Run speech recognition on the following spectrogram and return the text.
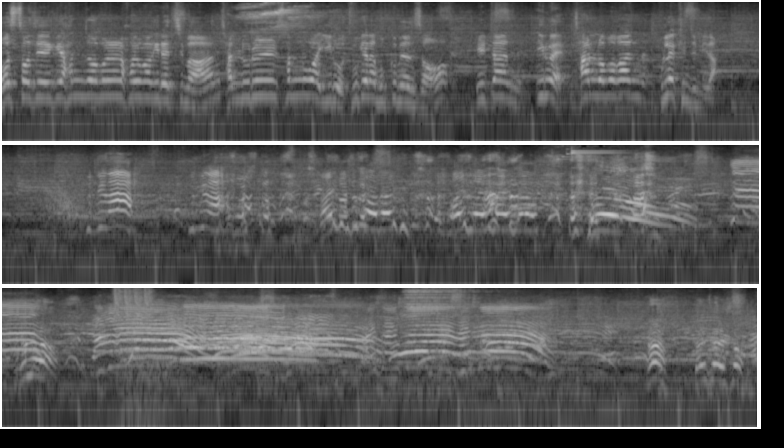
버스터즈에게 한 점을 허용하긴 했지만 잔루를 3루와 2루 두 개나 묶으면서 일단 1회 잘 넘어간 블랙퀸즈입니다. 수진아! 수진아! 멋있어. 나이스, 수진아, 나이스. 나이스, 나이스, 나이스. 얘들아! 야, 잘 잘했어. 나이스,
